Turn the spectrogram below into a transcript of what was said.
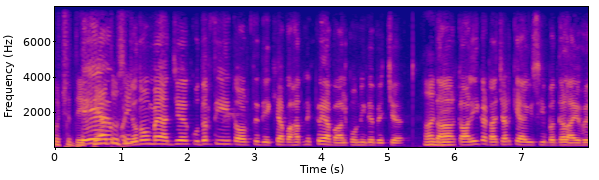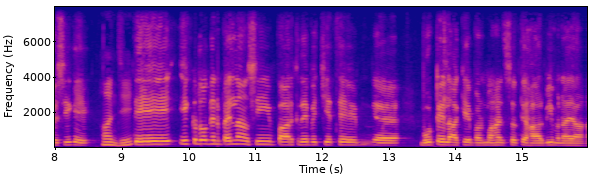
ਕੁਝ ਦੇਖਿਆ ਤੁਸੀਂ? ਜਦੋਂ ਮੈਂ ਅੱਜ ਕੁਦਰਤੀ ਤੌਰ ਤੇ ਦੇਖਿਆ ਬਾਹਰ ਨਿਕਲਿਆ ਬਾਲਕੋਨੀ ਦੇ ਵਿੱਚ ਤਾਂ ਕਾਲੀ ਘਟਾ ਚੜ ਕੇ ਆਈ ਸੀ ਬੱਦਲ ਆਏ ਹੋਏ ਸੀਗੇ। ਹਾਂਜੀ। ਤੇ ਇੱਕ ਦੋ ਦਿਨ ਪਹਿਲਾਂ ਅਸੀਂ ਪਾਰਕ ਦੇ ਵਿੱਚ ਇੱਥੇ ਬੂਟੇ ਲਾ ਕੇ ਬਣ ਮਹਾਂਤਸਵ ਤਿਉਹਾਰ ਵੀ ਮਨਾਇਆ।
